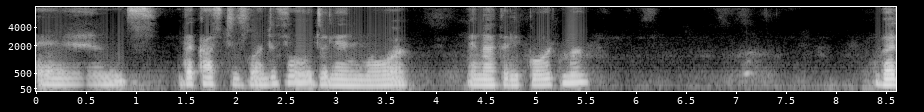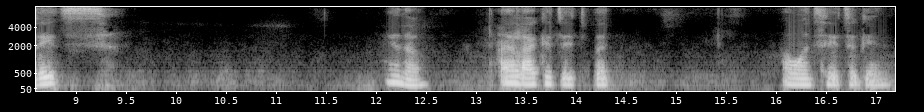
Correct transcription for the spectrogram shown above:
And the cast is wonderful. Julianne Moore and Natalie Portman. But it's, you know, I liked it, but I won't see it again.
